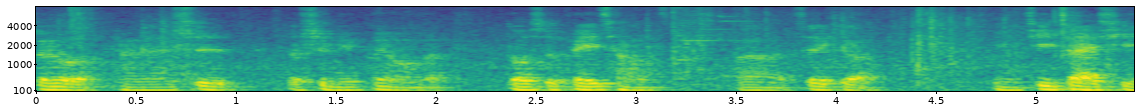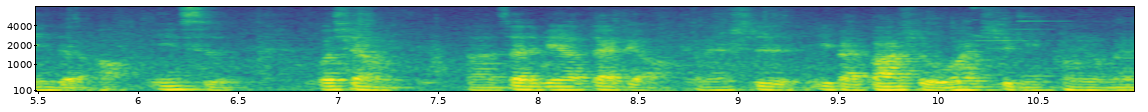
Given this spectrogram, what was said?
所有台南市的市民朋友们都是非常呃这个铭记在心的哈。因此，我想啊在这边要代表可能是一百八十五万市民朋友们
